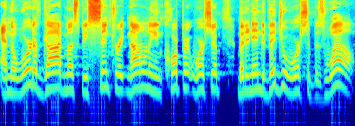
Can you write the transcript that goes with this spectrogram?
And the Word of God must be centric not only in corporate worship, but in individual worship as well.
